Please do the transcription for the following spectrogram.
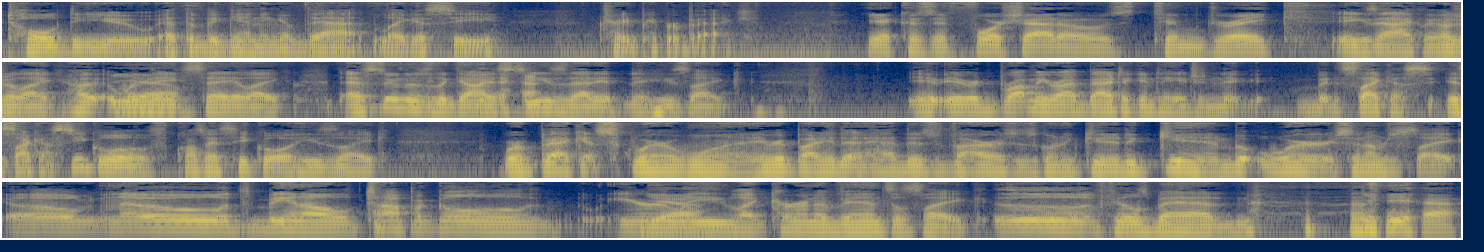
told to you at the beginning of that legacy trade paperback. Yeah, because it foreshadows Tim Drake. Exactly, because you're like when Yeah. they say like as soon as the guy Yeah. sees that, it, that he's like, it, it brought me right back to Contagion. It- but it's like a it's like a sequel, quasi sequel. He's like, we're back at square one. Everybody that had this virus is going to get it again, but worse. And I'm just like, oh no, it's being all topical, eerily Yeah. like current events. It's like, ugh, it feels bad. yeah.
